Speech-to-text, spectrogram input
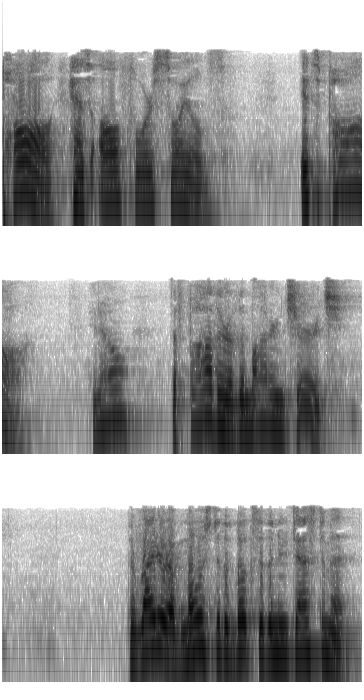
Paul has all four soils. It's Paul, you know, the father of the modern church, the writer of most of the books of the New Testament,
